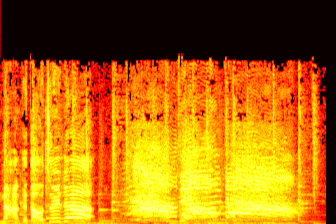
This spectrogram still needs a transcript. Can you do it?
哪个岛最热？套丁岛。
